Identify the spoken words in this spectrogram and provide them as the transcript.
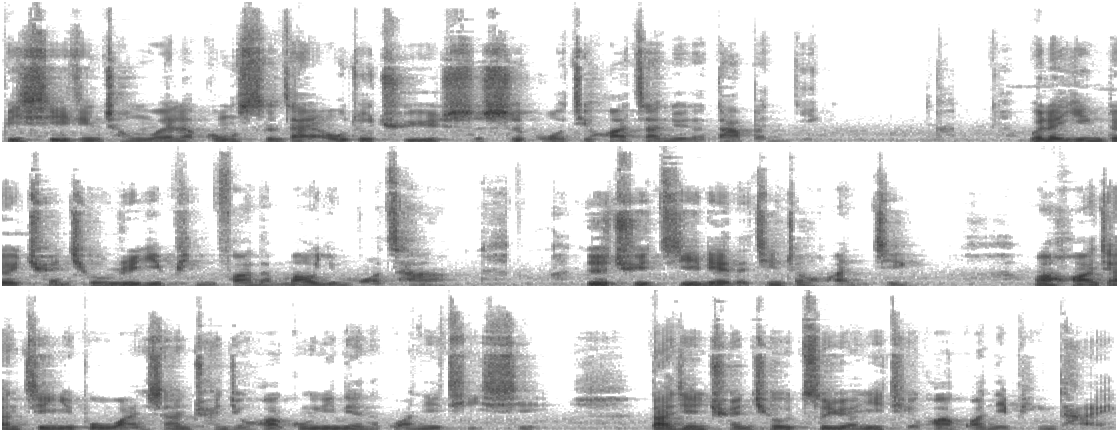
，BC 已经成为了公司在欧洲区域实施国际化战略的大本营。为了应对全球日益频发的贸易摩擦、日趋激烈的竞争环境，万华将进一步完善全球化供应链的管理体系。搭建全球资源一体化管理平台，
